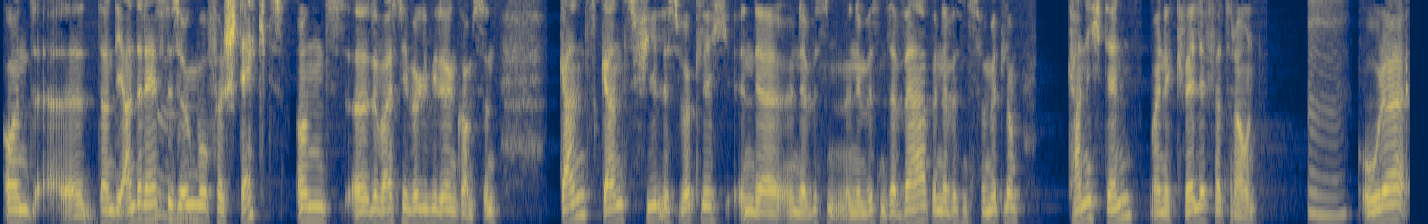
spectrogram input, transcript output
Und äh, dann die andere Hälfte mhm. ist irgendwo versteckt und äh, du weißt nicht wirklich, wie du hinkommst. Und ganz, ganz viel ist wirklich in der, in der Wissen, in dem Wissenserwerb, in der Wissensvermittlung. Kann ich denn meine Quelle vertrauen? Mhm. Oder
